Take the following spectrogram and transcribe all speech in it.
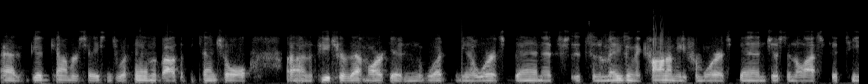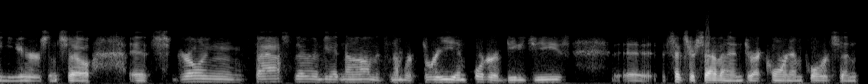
Had good conversations with him about the potential uh, and the future of that market and what you know where it's been. It's it's an amazing economy from where it's been just in the last 15 years, and so it's growing fast there in Vietnam. It's number three importer of DDGs. Uh, six or seven in direct corn imports and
